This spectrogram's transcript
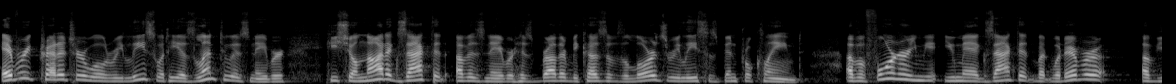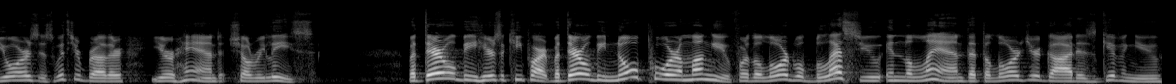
Every creditor will release what he has lent to his neighbor. He shall not exact it of his neighbor, his brother, because of the Lord's release has been proclaimed. Of a foreigner you may exact it, but whatever of yours is with your brother, your hand shall release. But there will be, here's a key part, but there will be no poor among you, for the Lord will bless you in the land that the Lord your God is giving you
